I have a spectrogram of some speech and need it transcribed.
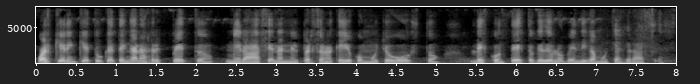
Cualquier inquietud que tengan al respecto, me la hacen en el personal que yo con mucho gusto les contesto. Que Dios los bendiga. Muchas gracias.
